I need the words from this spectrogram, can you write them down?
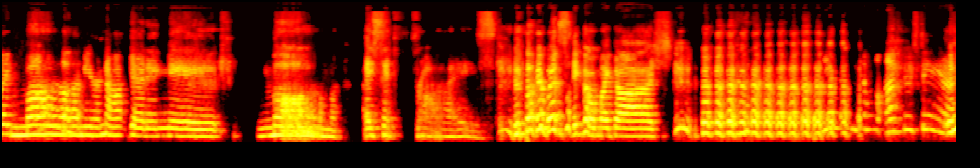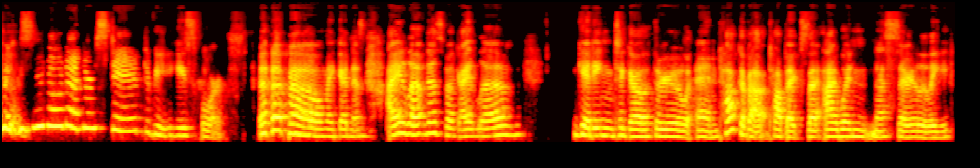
like Mom, oh. you're not getting me. Mom, I said fries. I was like, oh my gosh. you don't understand. you don't understand me. He's four. oh my goodness. I love this book. I love getting to go through and talk about topics that I wouldn't necessarily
